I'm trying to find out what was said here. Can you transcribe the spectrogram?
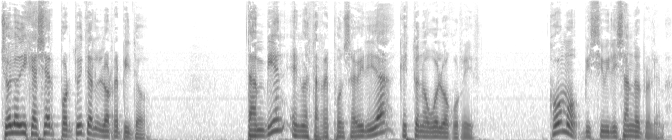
Yo lo dije ayer por Twitter, lo repito también es nuestra responsabilidad que esto no vuelva a ocurrir. ¿Cómo? Visibilizando el problema.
